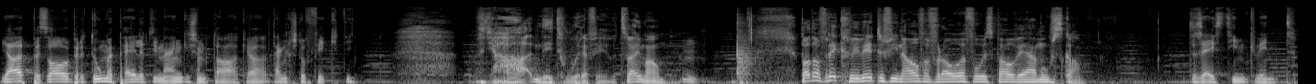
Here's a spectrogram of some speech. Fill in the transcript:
Ja, etwa so über den Daumen peilen wie manchmal am Tag. Ja, denkst du, fick dich? Ja, nicht hure viel. Zweimal. Bodo Frick, wie wird das Finale von Frauenfußball-WM ausgehen? Das ein Team gewinnt.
